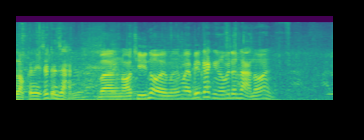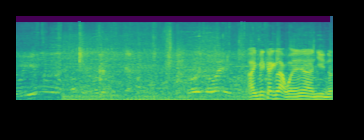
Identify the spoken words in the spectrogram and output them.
lọc cái này rất đơn giản Vâng, nó chín rồi mà biết cách thì nó mới đơn giản thôi anh biết cách lọc ấy nhìn nó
